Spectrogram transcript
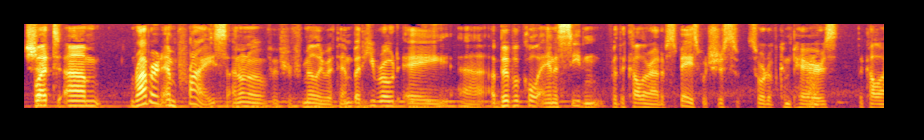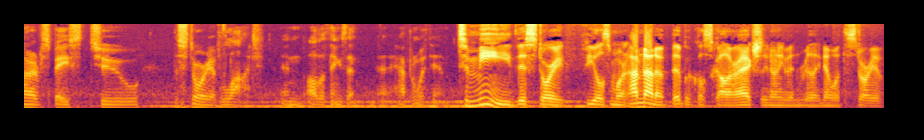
Sure. But um, Robert M. Price, I don't know if you're familiar with him, but he wrote a uh, a biblical antecedent for the color out of space, which just sort of compares the color out of space to the story of Lot and all the things that uh, happened with him. to me, this story feels more. I'm not a biblical scholar. I actually don't even really know what the story of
